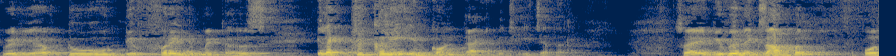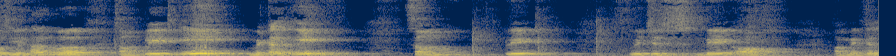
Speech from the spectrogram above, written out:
when you have two different metals electrically in contact with each other. So I give you an example. Suppose you have uh, some plate A, metal A, some plate which is made of a metal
